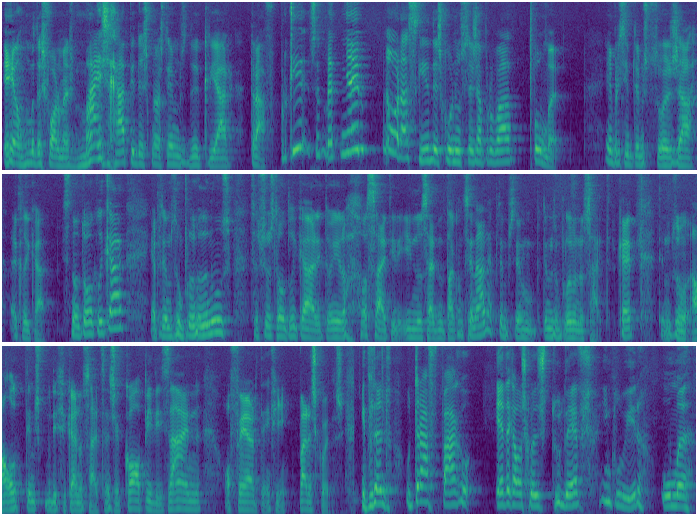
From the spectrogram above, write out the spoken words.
É uma das formas mais rápidas que nós temos de criar tráfego. Porque gente mete dinheiro, na hora a seguir, desde que o anúncio seja aprovado, pumba, em princípio temos pessoas já a clicar. Se não estão a clicar, é porque temos um problema de anúncio. Se as pessoas estão a clicar e estão a ir ao site e no site não está a acontecer nada, é porque temos, temos um problema no site, ok? Temos um, algo que temos que modificar no site, seja copy, design, oferta, enfim, várias coisas. E portanto, o tráfego pago é daquelas coisas que tu deves incluir uma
